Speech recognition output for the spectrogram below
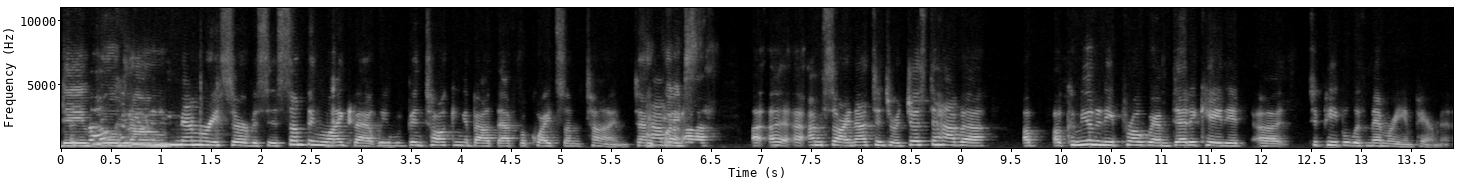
day adult program. community memory services, something like that. We've been talking about that for quite some time. To For have a, a, a, a, I'm sorry, not to interrupt, just to have a, a, a community program dedicated uh, to people with memory impairment.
